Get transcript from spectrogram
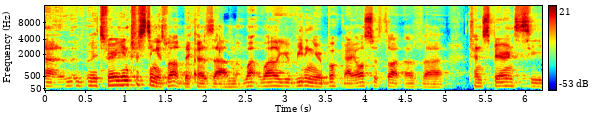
uh, it's very interesting as well because um, wh while you're reading your book, I also thought of uh, transparency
